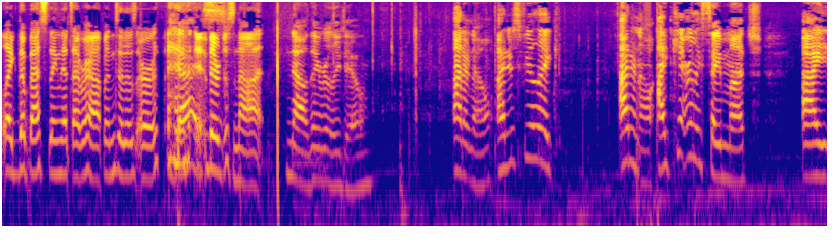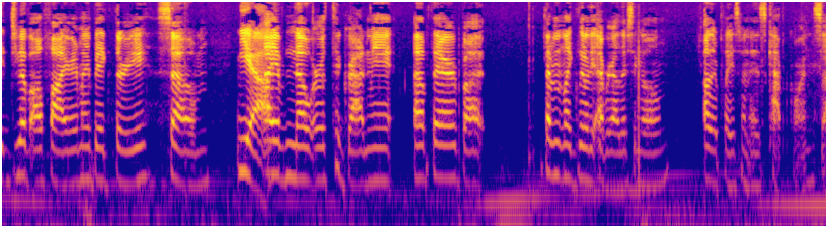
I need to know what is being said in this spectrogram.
like the best thing that's ever happened to this earth. Yes. they're just not. No, they really do. I don't know. I just feel like. I don't know. I can't really say much. I do have all fire in my big three, so Yeah. I have no earth to ground me up there, but then, like, literally every other single other placement is Capricorn, so.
